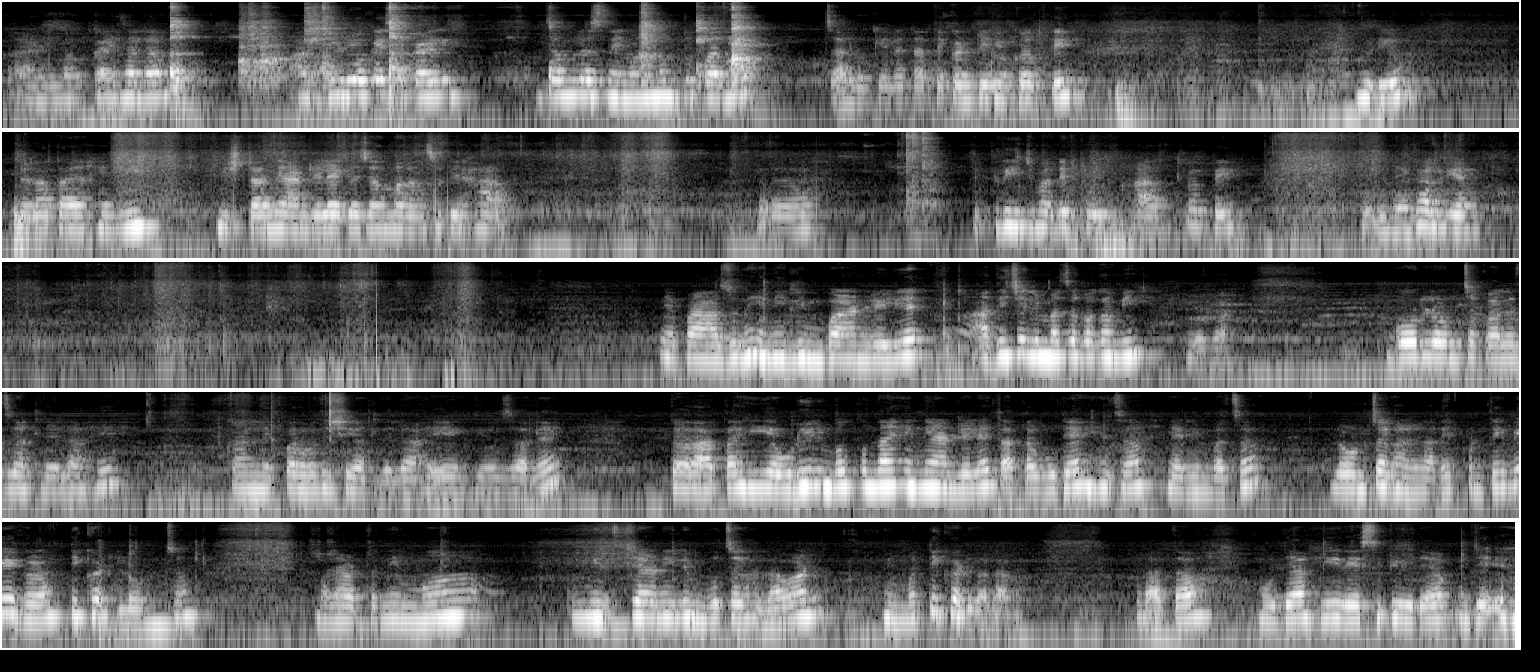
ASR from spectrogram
आणि मग काय झालं आज व्हिडिओ काही सकाळी जमलंच नाही म्हणून मग दुपारनं चालू केलं. तर आता कंटिन्यू करते व्हिडिओ चला आता ह्यांनी मिस्टरने आणलेल्या आहे गजानमारांसाठी हार. तर ते फ्रीजमध्ये फुल हात. ठेवते ते उद्या घालूया. हे पण अजून ह्यानी लिंब आणलेली आहेत. आधीच्या लिंबाचं बघा मी. बघा. गोड लोणचं कालच घातलेलं आहे. काल नाही परवा दिवशी घातलेलं आहे. एक दिवस झाला आहे तर आता ही एवढी लिंब पुन्हा ह्यांनी आणलेले आहेत. आता उद्या ह्याचा ह्या लिंबाचं लोणचं घालणार आहे. पण ते वेगळं तिखट लोणचं. मला वाटतं निम्म मिरची आणि लिंबूचं घालावं आणि मग तिखट घालावं. तर आता उद्या ही रेसिपी उद्या म्हणजे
